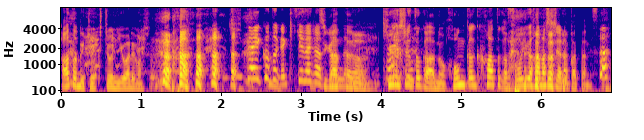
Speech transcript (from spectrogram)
後で局長に言われました。聞きたいことが聞けなかったんだ。違った。うん球種とかあの本格派とかそういう話じゃなかったんですか？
